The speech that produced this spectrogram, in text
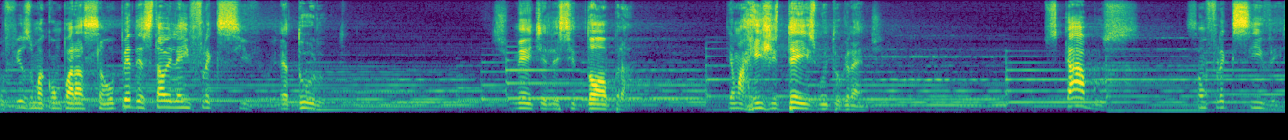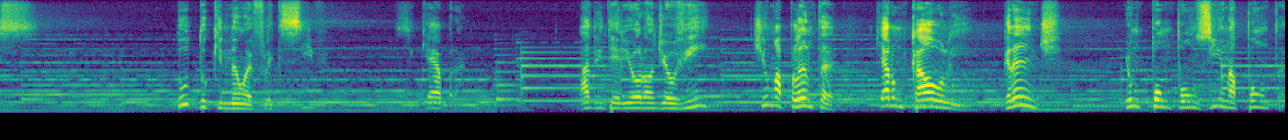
eu fiz uma comparação. O pedestal ele é inflexível, ele é duro. Simplesmente ele se dobra. Tem uma rigidez muito grande. Os cabos são flexíveis. Tudo que não é flexível se quebra. Lá do interior onde eu vim, tinha uma planta que era um caule grande, e um pomponzinho na ponta.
